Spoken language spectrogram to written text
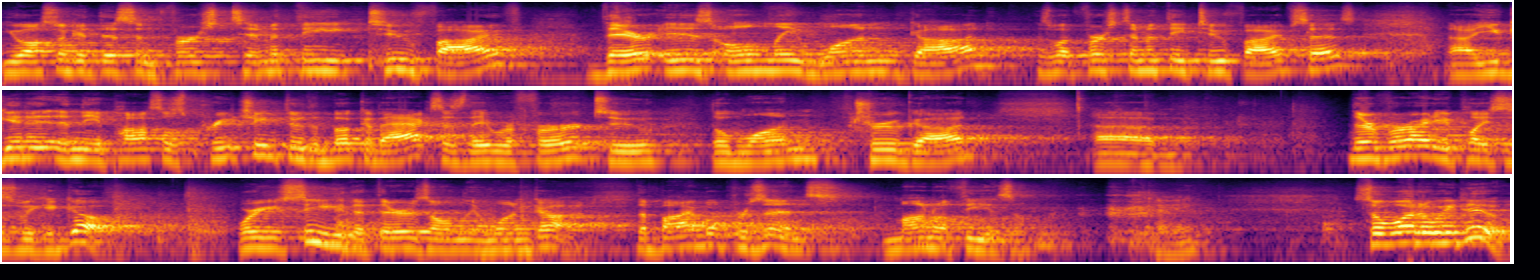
You also get this in 1 Timothy 2:5. There is only one God, is what 1 Timothy 2:5 says. Uh, you get it in the apostles' preaching through the book of Acts as they refer to the one true God. Um, there are a variety of places we could go where you see that there is only one God. The Bible presents monotheism. Okay? So what do we do?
